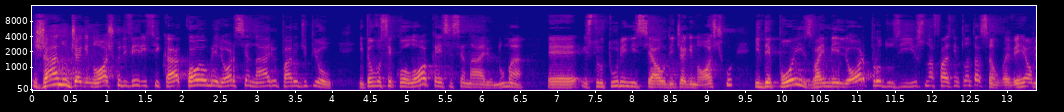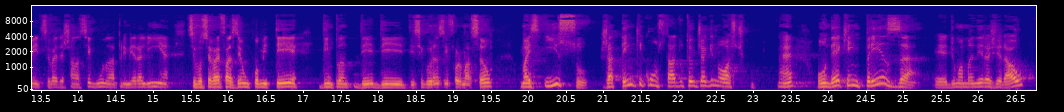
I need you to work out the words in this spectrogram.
já no diagnóstico de verificar qual é o melhor cenário para o DPO. Então você coloca esse cenário numa é, estrutura inicial de diagnóstico e depois vai melhor produzir isso na fase de implantação. Vai ver realmente se vai deixar na segunda, na primeira linha, se você vai fazer um comitê de, de, de, de segurança de informação, mas isso já tem que constar do teu diagnóstico. Né? Onde é que a empresa, é, de uma maneira geral,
